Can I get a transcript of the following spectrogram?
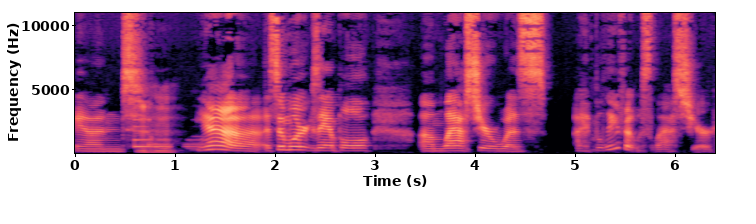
And mm-hmm. yeah, a similar example um, last year was, I believe it was last year.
